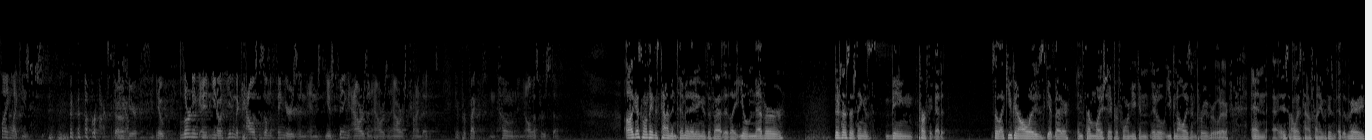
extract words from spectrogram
playing like he's a rock star up here. You know, learning and you know, getting the calluses on the fingers and and you know, spending hours and hours and hours trying to you know, perfect and hone and all that sort of stuff. Oh, I guess one thing that's kind of intimidating is the fact that like you'll never there's no such thing as being perfect at it. So like you can always get better in some way, shape, or form. You can it'll you can always improve or whatever. And it's always kind of funny because at the very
